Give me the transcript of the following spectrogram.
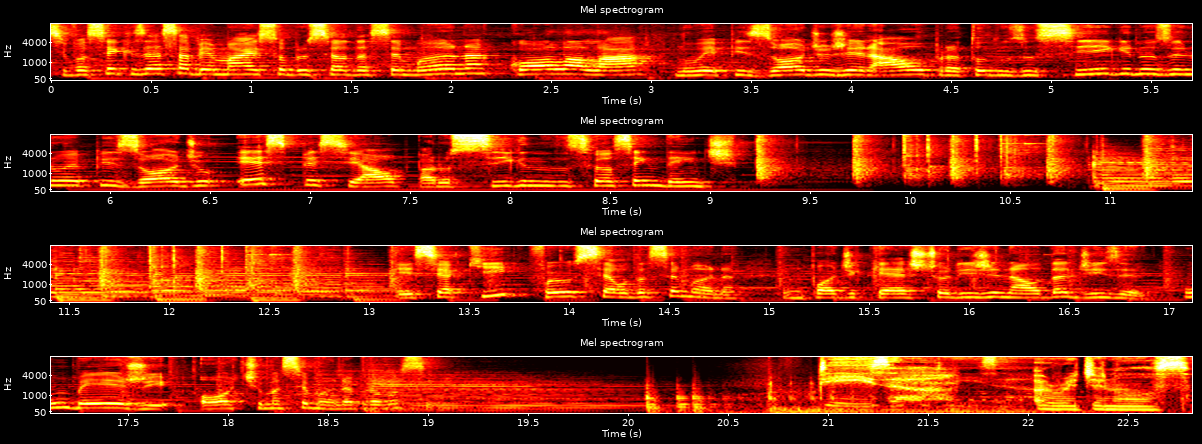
Se você quiser saber mais sobre o céu da semana, cola lá no episódio geral para todos os signos e no episódio especial para o signo do seu ascendente. Esse aqui foi o Céu da Semana, um podcast original da Deezer. Um beijo e ótima semana para você. Deezer. Deezer. Originals.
